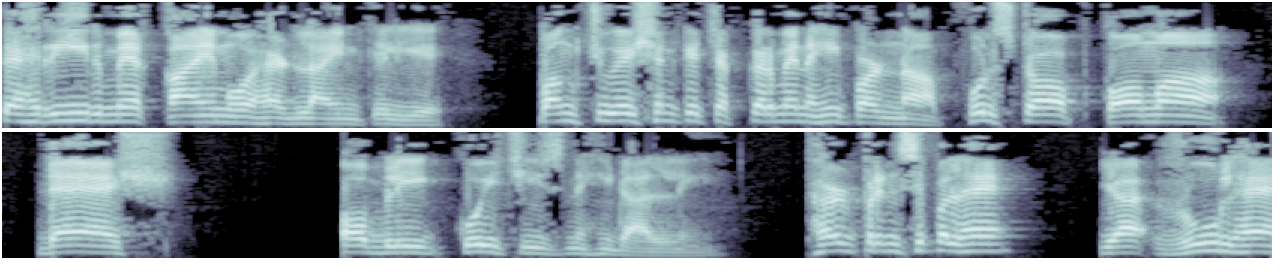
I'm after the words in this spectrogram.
تحریر میں قائم ہو ہیڈ لائن کے لیے۔ پنکچویشن کے چکر میں نہیں پڑنا فل سٹاپ کوما ڈیش اوبلیگ کوئی چیز نہیں ڈالنی۔ تھرڈ پرنسپل ہے یا رول ہے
